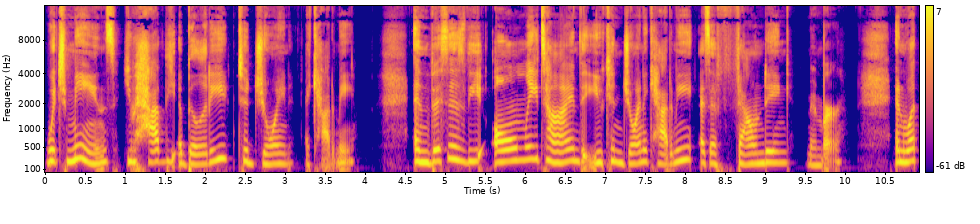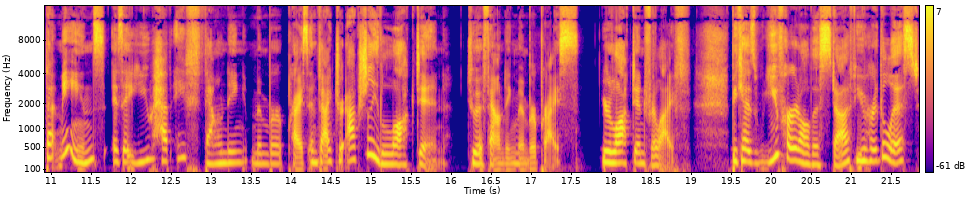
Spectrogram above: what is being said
which means you have the ability to join Academy. And this is the only time that you can join Academy as a founding member. And what that means is that you have a founding member price. In fact, you're actually locked in to a founding member price. You're locked in for life because you've heard all this stuff. You heard the list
